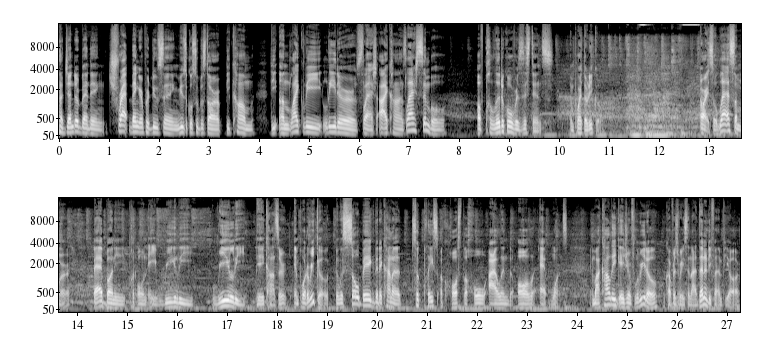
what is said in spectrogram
a gender bending, trap banger producing musical superstar, become the unlikely leader slash icon slash symbol of political resistance in Puerto Rico? All right, so last summer, Bad Bunny put on a really, really big concert in Puerto Rico. It was so big that it kind of took place across the whole island all at once. And my colleague Adrian Florido, who covers race and identity for NPR,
